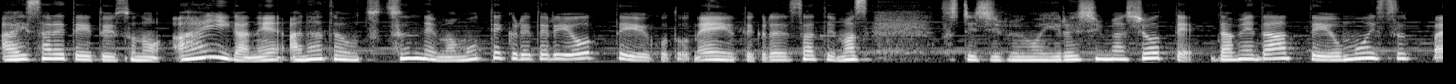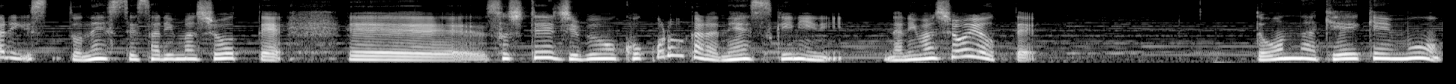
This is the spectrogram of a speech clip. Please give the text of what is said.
愛されているというその愛がねあなたを包んで守ってくれてるよっていうことをね言ってくださってます。そして自分を許しましょうってダメだっていう思いすっぱりとね捨て去りましょうって、えー、そして自分を心からね好きになりましょうよってどんな経験も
